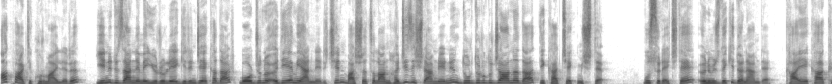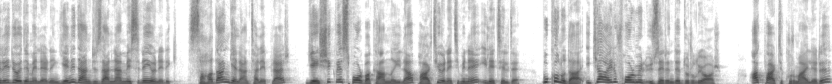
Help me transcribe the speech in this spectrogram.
AK Parti kurmayları yeni düzenleme yürürlüğe girinceye kadar borcunu ödeyemeyenler için başlatılan haciz işlemlerinin durdurulacağına da dikkat çekmişti. Bu süreçte önümüzdeki dönemde KYK kredi ödemelerinin yeniden düzenlenmesine yönelik sahadan gelen talepler Gençlik ve Spor Bakanlığı'yla parti yönetimine iletildi. Bu konuda iki ayrı formül üzerinde duruluyor. AK Parti kurmayları,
